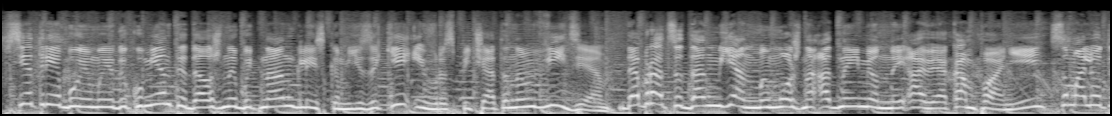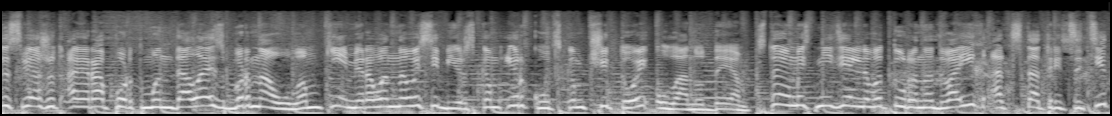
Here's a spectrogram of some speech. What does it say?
Все требуемые документы должны быть на английском языке и в распечатанном виде. Добраться до Нмьянмы можно одноименной авиакомпанией. Самолеты свяжут аэропорт Мандалай с Барнаулом, Кемерово, Новосибирском, Иркутском, Читой, Улан-Удэ. Стоимость недельного тура на двоих от 130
